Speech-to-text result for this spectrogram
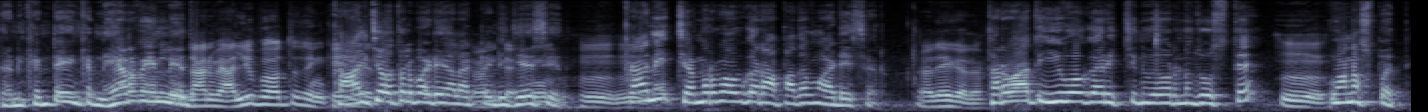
దానికంటే ఇంకా నేరమేం లేదు. దాని వాల్యూ పోతుంది ఇంకే కాల్చేవతలు పడేయాలి అట్లాంటివి చేసేది. కానీ చంద్రబాబు గారు ఆ పదం వాడేశారు. అదే కదా. తర్వాత ఈవో గారు ఇచ్చిన వివరణ చూస్తే వనస్పతి.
